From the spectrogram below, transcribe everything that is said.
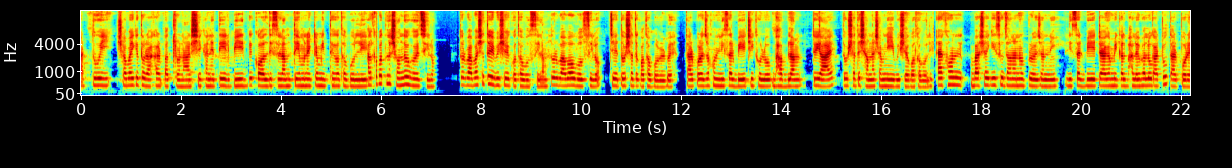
আর তুই সবাইকে তো রাখার পাত্র না। আর সেখানে তের বিয়ে কল দিছিলাম তুই এমন একটা মিথ্যে কথা বললি। হালকা পাতলা সন্দেহ হয়েছিল। তোর বাবার সাথে এই বিষয়ে কথা বলছিলাম। তোর বাবাও বলছিল যে তোর সাথে কথা বলবে। তারপরে যখন লিসার বিয়ে ঠিক হলো, ভাবলাম তুই আয়, তোর সাথে সামনাসামনি এই বিষয়ে কথা বলি। এখন বাসায় কিছু জানানোর প্রয়োজন নেই। লিসার বিয়েটা আগামীকাল ভালো ভালো কাটুক, তারপরে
